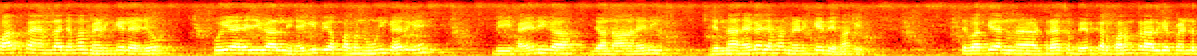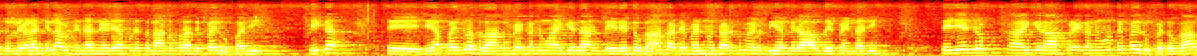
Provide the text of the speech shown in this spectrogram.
ਪਰ ਟਾਈਮ ਦਾ ਜਮਾ ਮਿਣ ਕੇ ਲੈ ਜਾਓ। ਕੋਈ ਇਹੋ ਜੀ ਗੱਲ ਨਹੀਂ ਹੈਗੀ ਵੀ ਆਪਾਂ ਤੁਹਾਨੂੰ ਉਹੀ ਕਹਿ ਦਗੇ ਵੀ ਹੈ ਨਹੀਂਗਾ ਜਾਂ ਨਾ ਹੈ ਨਹੀਂ ਜਿੰਨਾ ਹੈਗਾ ਜਮਾ ਮਿਣ ਕੇ ਦੇਵਾਂਗੇ। ਤੇ ਬਾਕੀ ਦਾ ਐਡਰੈਸ ਫੇਰ ਕਨਫਰਮ ਕਰਾ ਦਈਏ ਪਿੰਡ ਦੁੱਲੇ ਵਾਲਾ ਜ਼ਿਲ੍ਹਾ ਬਠਿੰਡਾ ਨੇੜੇ ਆਪਣੇ ਸਲਾਂਤਪੁਰਾ ਦੇ ਭਾਈ ਰੂਪਾ ਜੀ, ਠੀਕ ਆ? ਤੇ ਜੇ ਆਪਾਂ ਇਧਰੋਂ ਸਲਾਂਤਪੁਰੇ ਕੰਨੂ ਆਈਏ ਤਾਂ ਡੇਰੇ ਤੋਂ ਗਾਂ ਸਾਡੇ ਪਿੰਡ ਨੂੰ ਸੜਕ ਮਿਲਦੀ ਆ, ਮੇਰਾ ਆਪਦਾ ਹੀ ਪਿੰਡ ਆ ਜੀ। ਤੇ ਜੇ ਇਧਰੋਂ ਆਈਏ ਰਾਮਪੁਰੇ ਨੂੰ ਆਉਣ ਤੇ ਭਾਈ ਰੂਪੇ ਤੋਂ ਗਾਂ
